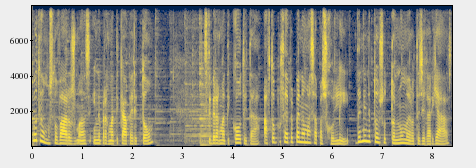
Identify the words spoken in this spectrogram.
Πότε όμως το βάρος μας είναι πραγματικά περιττό στην πραγματικότητα, αυτό που θα έπρεπε να μας απασχολεί δεν είναι τόσο το νούμερο της ζυγαριάς,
